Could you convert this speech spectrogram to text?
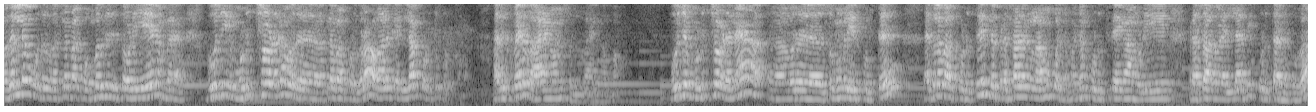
முதல்ல ஒரு வத்தலப்பாக்கு ஒன்பது கஜத்தோடையே நம்ம பூஜையை முடிச்ச உடனே ஒரு வத்தலப்பாக்கு கொடுக்குறோம். அவளுக்கு எல்லாம் கொடுத்து கொடுக்கணும். அதுக்கு பேர் வாழணும்னு சொல்லுவா எங்க அம்மா. பூஜை முடிச்ச உடனே ஒரு சுமங்கலியை கூப்பிட்டு வெத்தலைப்பாக்கு கொடுத்து இந்த பிரசாதங்களாமும் கொஞ்சம் கொஞ்சம் கொடுத்து தேங்காய் முடி பிரசாதம் எல்லாத்தையும் கொடுத்து அனுப்புவா.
